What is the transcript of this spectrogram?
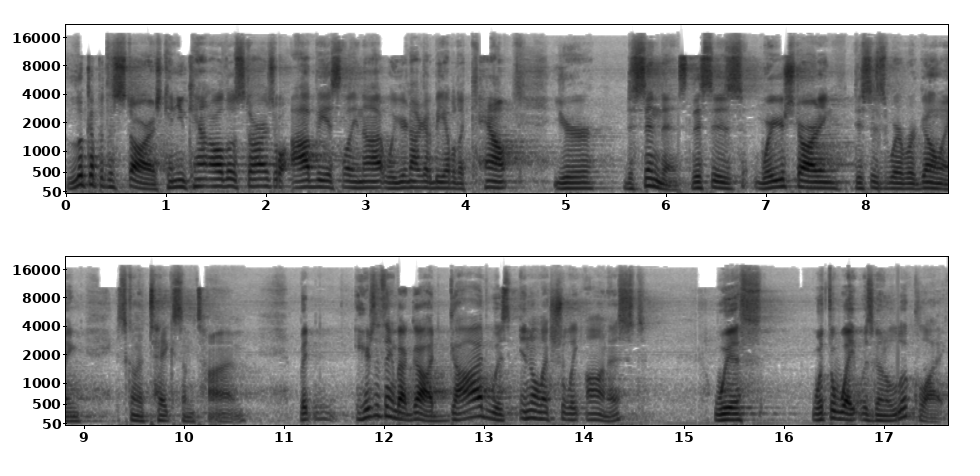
look up at the stars. Can you count all those stars? Well, obviously not. Well, you're not going to be able to count your descendants. This is where you're starting, this is where we're going. It's going to take some time. But here's the thing about God God was intellectually honest with what the wait was going to look like.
